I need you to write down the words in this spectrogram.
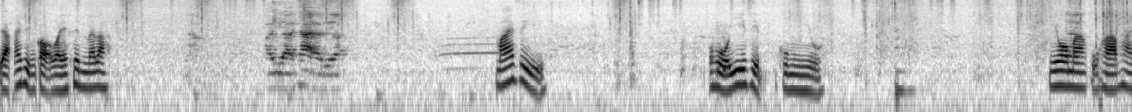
อยากให้ถึงเกาะไวขึ้นไหมล่ะ เอาเรือใช่เอาเรือไม้สี่ โอ้โหยี่สิบกูมีอยู่ มีโอมากูคราฟให้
